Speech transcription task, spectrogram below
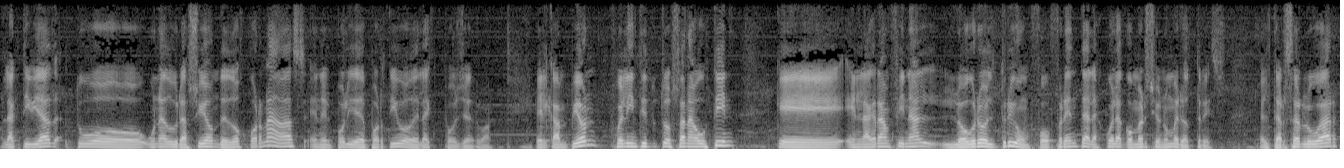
la actividad tuvo una duración de dos jornadas en el polideportivo de la Expo Yerba. El campeón fue el Instituto San Agustín, que en la gran final logró el triunfo frente a la Escuela Comercio número 3. El tercer lugar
